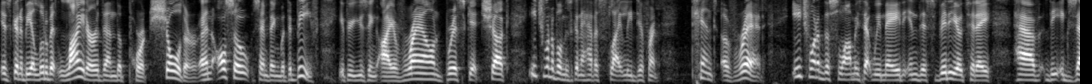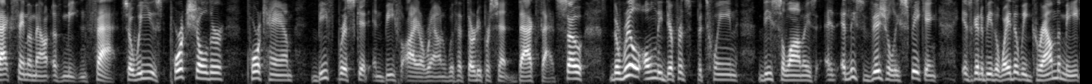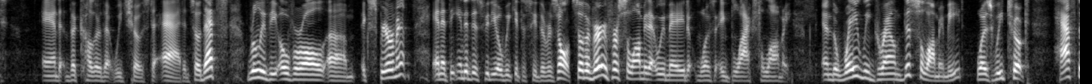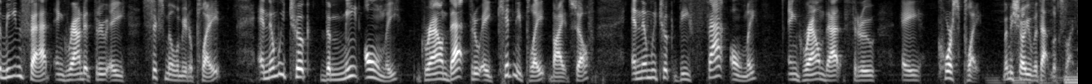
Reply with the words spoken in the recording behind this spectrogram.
is going to be a little bit lighter than the pork shoulder. And also, same thing with the beef. If you're using eye of round, brisket, chuck, each one of them is going to have a slightly different tint of red. Each one of the salamis that we made in this video today have the exact same amount of meat and fat. So we used pork shoulder, pork ham, beef brisket, and beef eye of round with a 30% back fat. So the real only difference between these salamis, at least visually speaking, is going to be the way that we ground the meat, and the color that we chose to add. And so that's really the overall um, experiment. And at the end of this video, we get to see the results. So the very first salami that we made was a black salami. And the way we ground this salami meat was we took half the meat and fat and ground it through a six millimeter plate. And then we took the meat only, ground that through a kidney plate by itself. And then we took the fat only and ground that through a coarse plate. Let me show you what that looks like.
